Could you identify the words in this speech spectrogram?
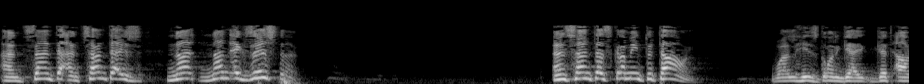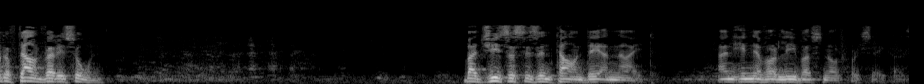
And Santa, and Santa is non, non-existent. And Santa's coming to town. Well, he's going to get, get out of town very soon. But Jesus is in town day and night. And he never leave us nor forsake us.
